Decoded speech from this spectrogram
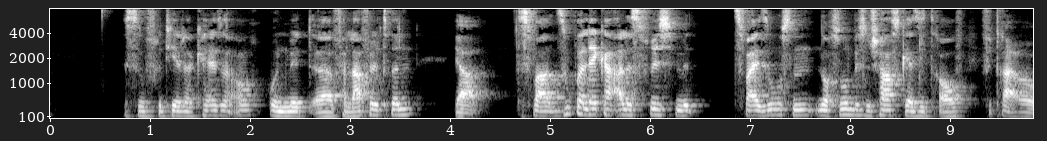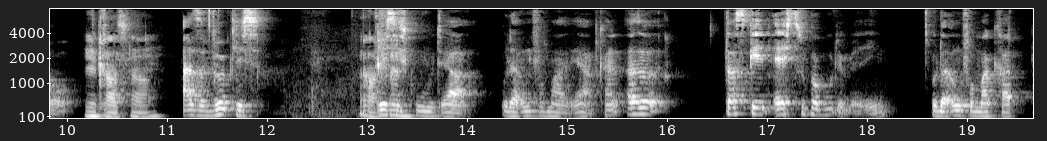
ist so frittierter Käse auch und mit äh, Falafel drin. Ja, das war super lecker, alles frisch mit zwei Soßen, noch so ein bisschen Schafskäse drauf für drei Euro. Hm, Krass, ja. Also wirklich ja richtig schön. gut, ja. Oder irgendwo mal, ja. Kann, also das geht echt super gut in Berlin. Oder irgendwo mal grad,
